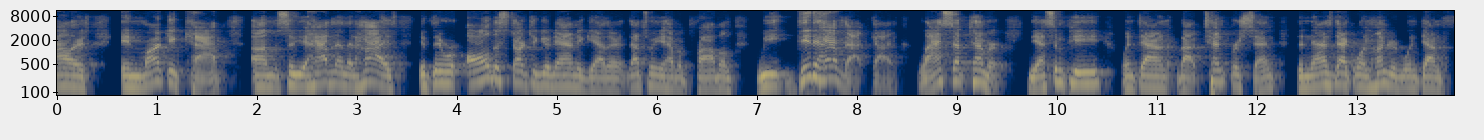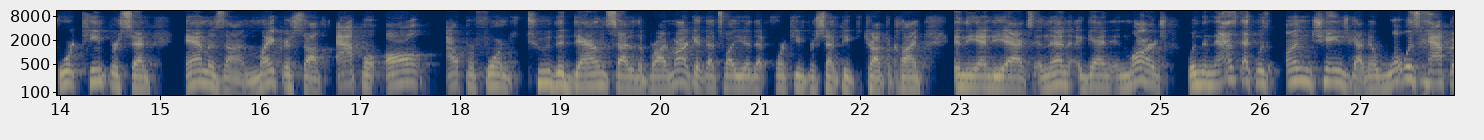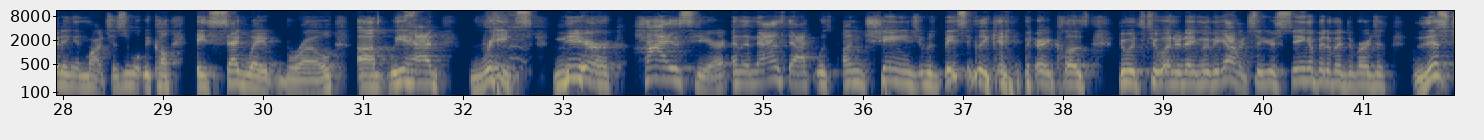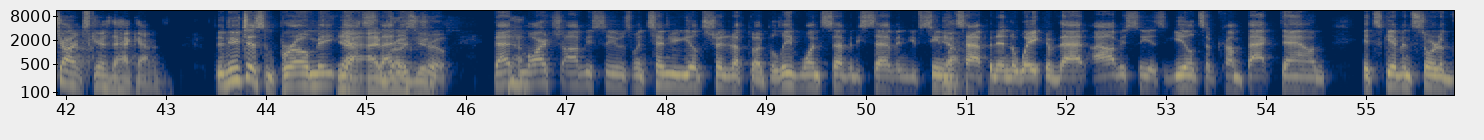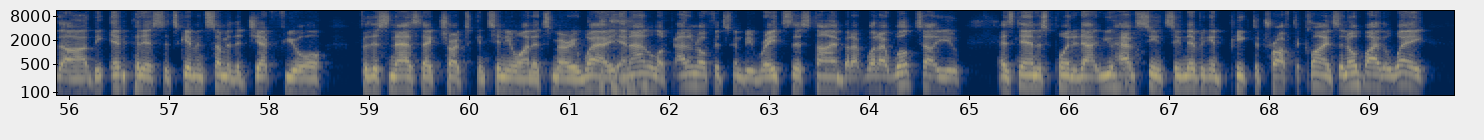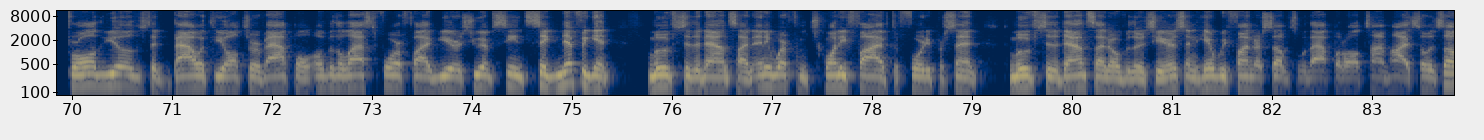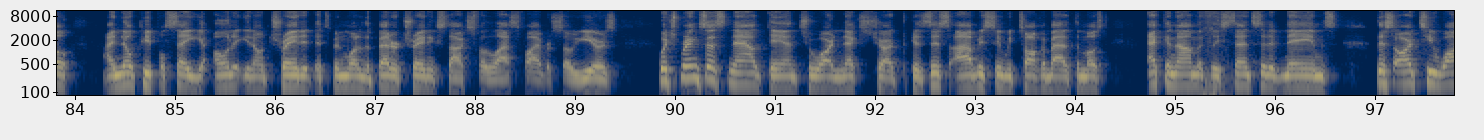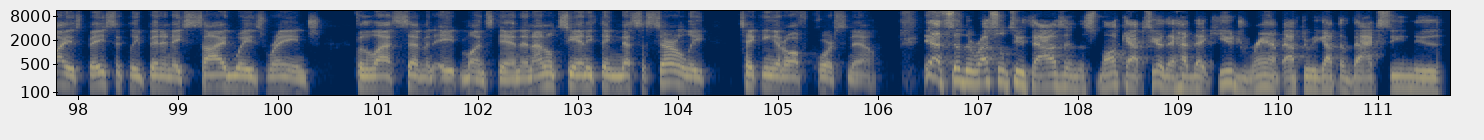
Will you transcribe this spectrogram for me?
in market cap. Um, so you have them at highs. If they were all to start to go down together, that's when you have a problem. We did have that guy last September. The S&P went down about 10%. The NASDAQ 100 went down 14%. Amazon, Microsoft, Apple, all outperformed to the downside of the broad market. That's why you had that 14% peak to trough decline in the NDX. And then again in March, when the NASDAQ was unchanged, guy. Now, what was happening in March? This is what we call a segue, bro. Um, we had rates near highs here, and the NASDAQ was unchanged. It was basically getting very close to its 200 day moving average. So you're seeing a bit of a divergence. This chart scares the heck out of me. Did you just bro me? Yeah, yes, I that is you. true. That Yeah. March obviously was when 10 year yields traded up to, I believe, 177. You've seen Yeah. what's happened in the wake of that. Obviously, as yields have come back down, it's given sort of the, the impetus, it's given some of the jet fuel for this NASDAQ chart to continue on its merry way. And I don't look, I don't know if it's going to be rates this time, but I, what I will tell you, as Dan has pointed out, you have seen significant peak to trough declines. And oh, by the way, for all the yields that bow at the altar of Apple over the last four or five years, you have seen significant moves to the downside, anywhere from 25 to 40% moves to the downside over those years. And here we find ourselves with Apple at all time highs. So as though I know people say you own it, you don't trade it. It's been one of the better trading stocks for the last five or so years. Which brings us now, Dan, to our next chart, because this obviously we talk about it the most economically sensitive names. This RTY has basically been in a sideways range for the last seven, eight months, Dan. And I don't see anything necessarily taking it off course now. Yeah, so the Russell 2000, the small caps here, they had that huge ramp after we got the vaccine news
